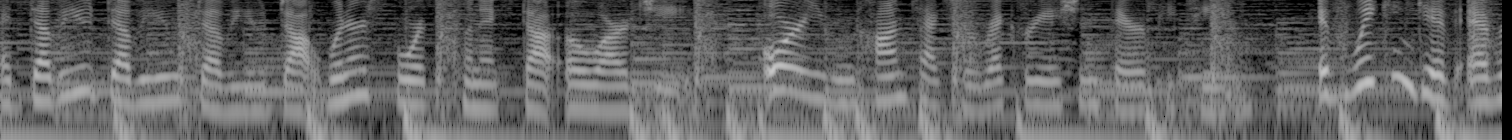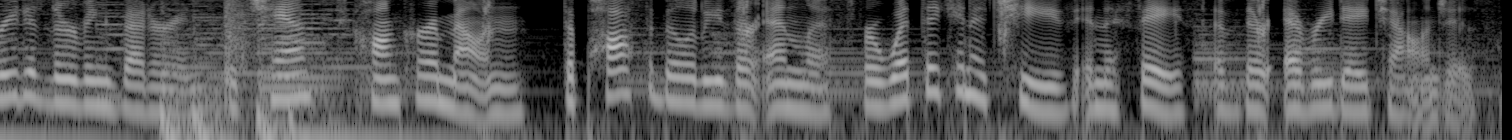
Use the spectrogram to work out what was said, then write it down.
at www.wintersportsclinic.org, or you can contact your recreation therapy team. If we can give every deserving veteran the chance to conquer a mountain, the possibilities are endless for what they can achieve in the face of their everyday challenges.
